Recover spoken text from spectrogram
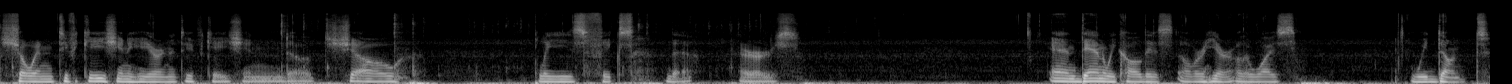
show a notification here notification dot show. Please fix the errors. And then we call this over here otherwise we don't.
